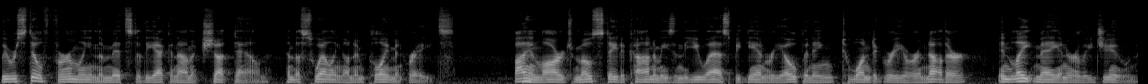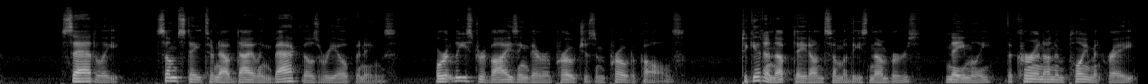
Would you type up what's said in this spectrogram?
we were still firmly in the midst of the economic shutdown and the swelling unemployment rates. By and large, most state economies in the U.S. began reopening, to one degree or another, in late May and early June. Sadly, some states are now dialing back those reopenings, or at least revising their approaches and protocols. To get an update on some of these numbers, namely the current unemployment rate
